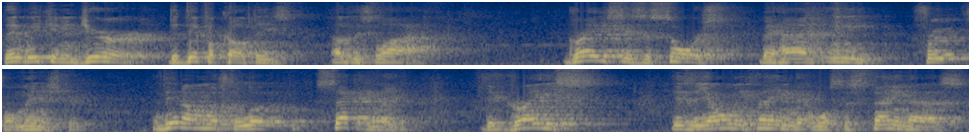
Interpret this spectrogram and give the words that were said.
that we can endure the difficulties of this life. Grace is the source behind any fruitful ministry. And then I want us to look, secondly, that grace is the only thing that will sustain us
